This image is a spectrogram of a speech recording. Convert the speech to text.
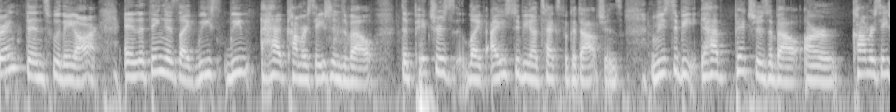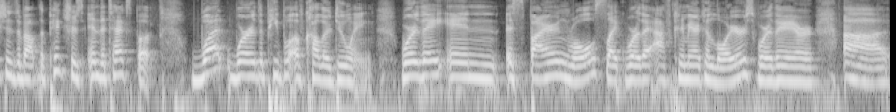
strengthens who they are. And the thing is, like we we had conversations about the pictures. Like I used to be on textbook adoptions. We used to be have pictures about our conversations about the pictures in the textbook. What were the people of color doing? Were they in aspiring roles? Like were they African American lawyers? Were they uh,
